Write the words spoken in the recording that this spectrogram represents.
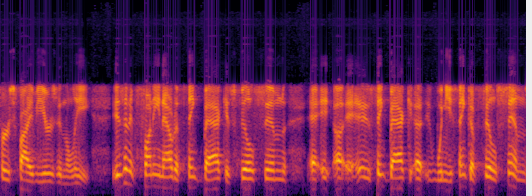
first five years in the league. Isn't it funny now to think back as Phil Simms? Uh, uh, uh, think back uh, when you think of Phil Simms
